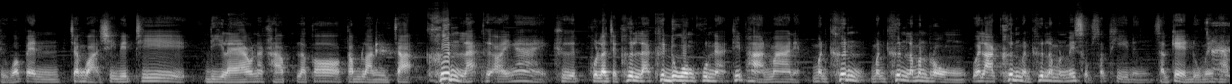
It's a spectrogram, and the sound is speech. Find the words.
ถือว่าเป็นจังหวะชีวิตที่ดีแล้วนะครับ แล้วก็กำลังจะขึ้นและคือเอาง่ายๆคือคุณเราจะขึ้นแล้วคือดวงคุณเนี่ยที่ผ่านมาเนี่ยมันขึ้นมันขึ้นแล้วมันลง เวลาขึ้นมันขึ้นแล้วมันไม่สุดสักทีหนึ่งสังเกตดูไหมครับ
